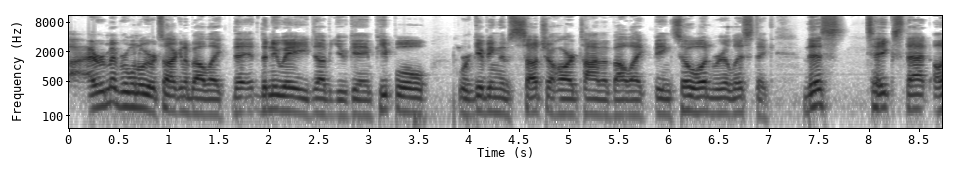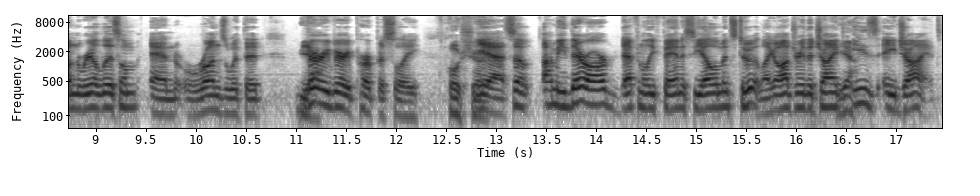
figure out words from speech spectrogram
I remember when we were talking about like the the new AEW game, people were giving them such a hard time about like being so unrealistic. This takes that unrealism and runs with it Yeah. very very purposely. Oh sure. Yeah, so I mean there are definitely fantasy elements to it. Like Andre the Giant Yeah. is a giant.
